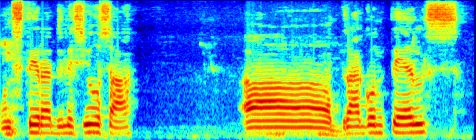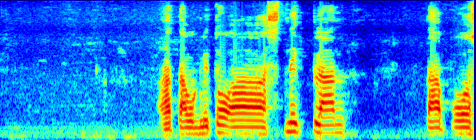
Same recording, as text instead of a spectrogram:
Monstera Deliciosa, ah, Dragon Tails, ah, tawag nito ah, Snake Plant, tapos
